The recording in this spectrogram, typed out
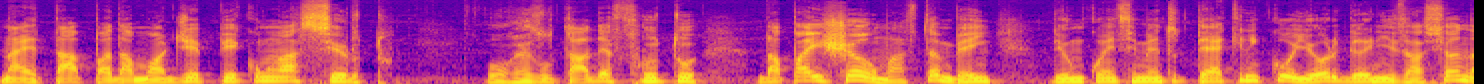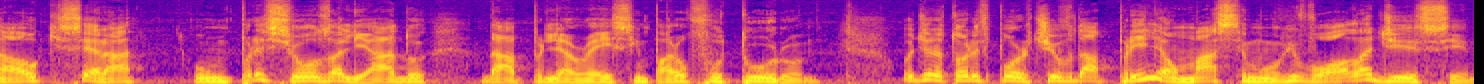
na etapa da MotoGP com acerto. O resultado é fruto da paixão, mas também de um conhecimento técnico e organizacional que será um precioso aliado da Aprilia Racing para o futuro. O diretor esportivo da Aprilia, o Máximo Rivola, disse:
